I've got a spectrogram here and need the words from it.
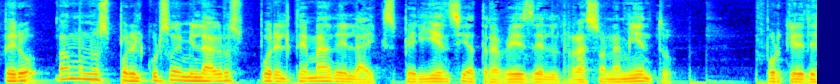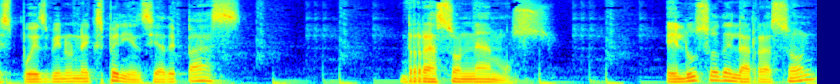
Pero vámonos por el curso de milagros por el tema de la experiencia a través del razonamiento, porque después viene una experiencia de paz. Razonamos. El uso de la razón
